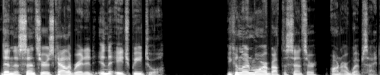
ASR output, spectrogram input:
Then the sensor is calibrated in the HB tool. You can learn more about the sensor on our website.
